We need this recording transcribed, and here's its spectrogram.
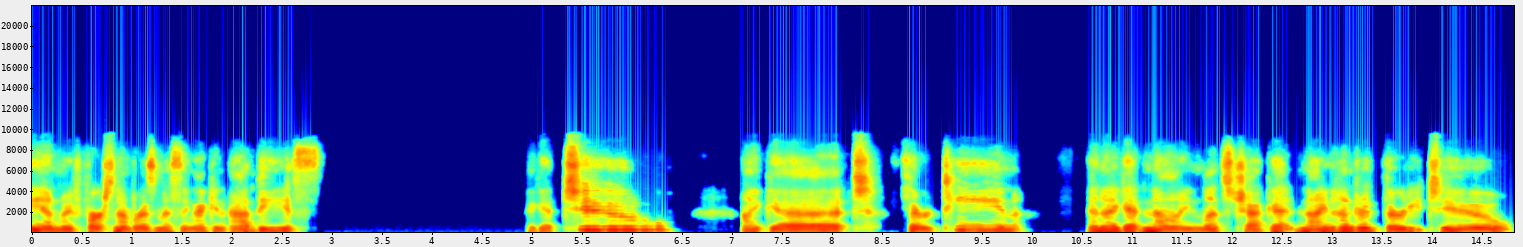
and my first number is missing, I can add these. I get 2, I get 13, and I get 9. Let's check it. 932.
